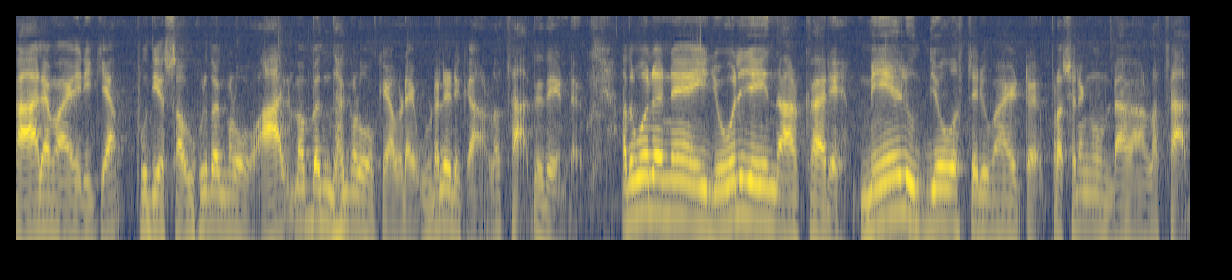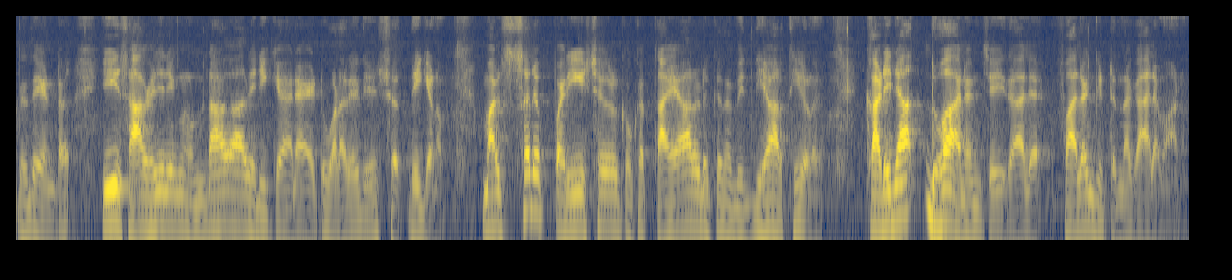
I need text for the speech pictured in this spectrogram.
കാലമായിരിക്കാം. പുതിയ സൗഹൃദങ്ങളോ ആത്മബന്ധങ്ങളോ ഒക്കെ അവിടെ ഉടലെടുക്കാനുള്ള സാധ്യതയുണ്ട്. അതുപോലെ തന്നെ ഈ ജോലി ചെയ്യുന്ന ആൾക്കാർ മേലുദ്യോഗസ്ഥരുമായിട്ട് പ്രശ്നങ്ങൾ ഉണ്ടാകാനുള്ള സാധ്യതയുണ്ട്. ഈ സാഹചര്യങ്ങൾ ഉണ്ടാകാതിരിക്കാനായിട്ട് വളരെയധികം ശ്രദ്ധിക്കണം. മത്സര പരീക്ഷകൾക്കൊക്കെ തയ്യാറെടുക്കുന്ന വിദ്യാർത്ഥികൾ കഠിനാധ്വാനം ചെയ്താൽ ഫലം കിട്ടുന്ന കാലമാണ്.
